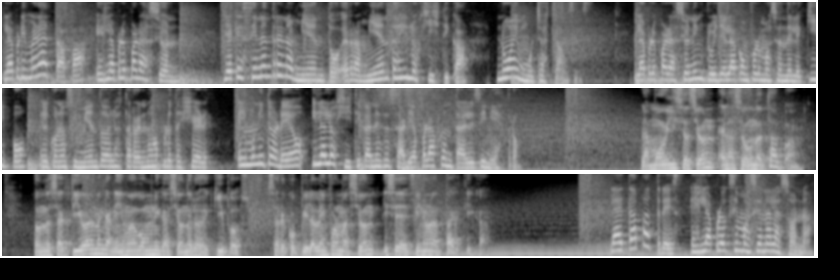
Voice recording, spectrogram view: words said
La primera etapa es la preparación, ya que sin entrenamiento, herramientas y logística no hay muchas chances. La preparación incluye la conformación del equipo, el conocimiento de los terrenos a proteger, el monitoreo y la logística necesaria para afrontar el siniestro. La movilización es la segunda etapa, donde se activa el mecanismo de comunicación de los equipos, se recopila la información y se define una táctica. La etapa 3 es la aproximación a la zona.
